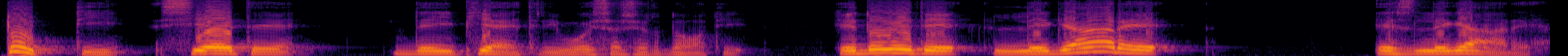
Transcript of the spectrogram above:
Tutti siete dei pietri, voi sacerdoti, e dovete legare e slegare.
